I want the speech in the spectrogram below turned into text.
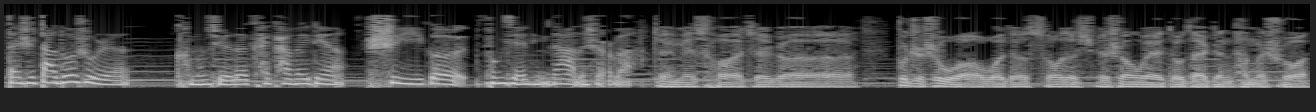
但是大多数人可能觉得开咖啡店是一个风险挺大的事儿吧？对，没错，这个不只是我，我的所有的学生，我也都在跟他们说，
